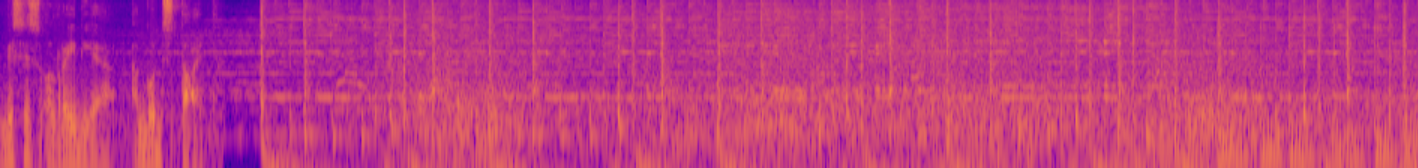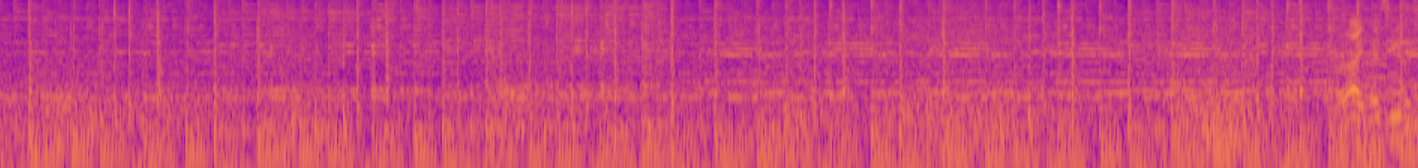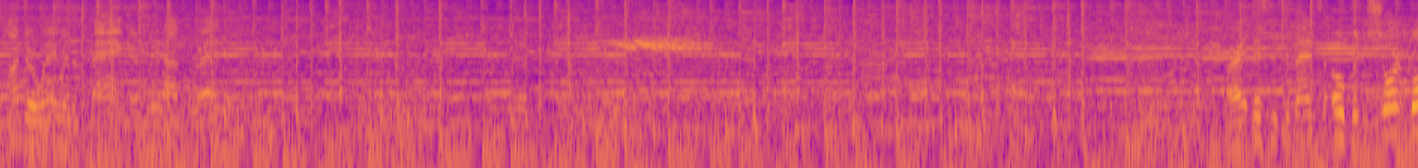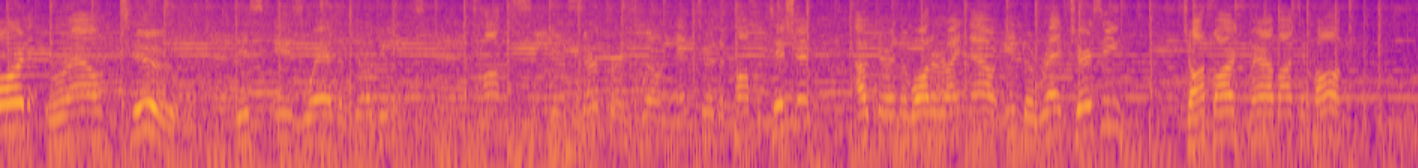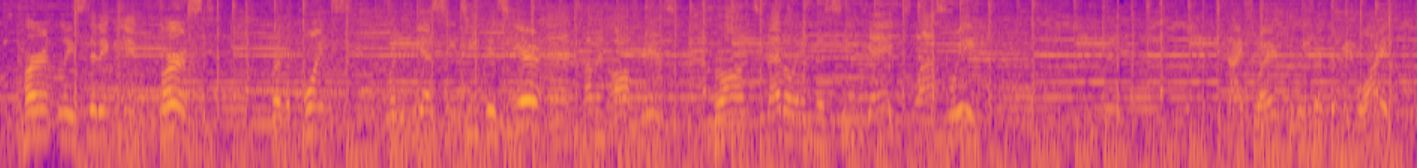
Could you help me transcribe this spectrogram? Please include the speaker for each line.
Speaker 1: This is already a, a good start.
Speaker 2: Heat is underway with a bang as we have red. All right, this is the men's open shortboard, round two. This is where the Philippines' top seeded surfers will enter the competition. Out there in the water right now in the red jersey, John Mark Marabatakong currently sitting in first for the points for the PSCT this year and coming off his bronze medal in the SEA Games last week. Nice wave for the surfer in white.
